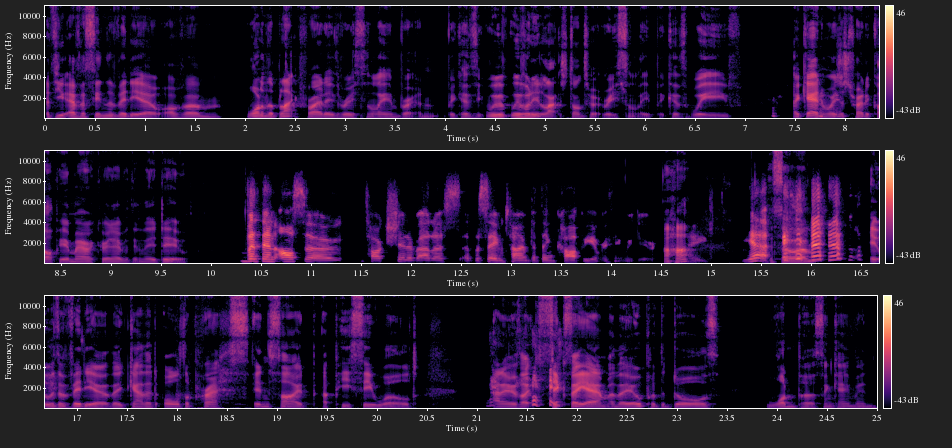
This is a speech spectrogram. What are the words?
have you ever seen the video of um one of the Black Fridays recently in Britain? Because we've we've only latched onto it recently because we've again we're just trying to copy America and everything they do. But then also talk shit about us at the same time, but then copy everything we do. Uh huh. Like, yeah. So, um, It was a video. They gathered all the press inside a PC world, and it was like six a.m. and they opened the doors. One person came in.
